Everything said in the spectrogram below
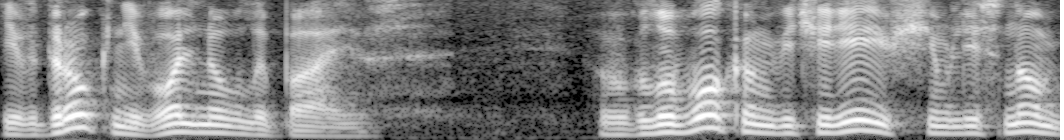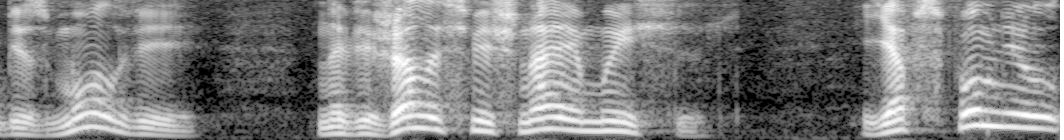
и вдруг невольно улыбаюсь. В глубоком вечереющем лесном безмолвии набежала смешная мысль. Я вспомнил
